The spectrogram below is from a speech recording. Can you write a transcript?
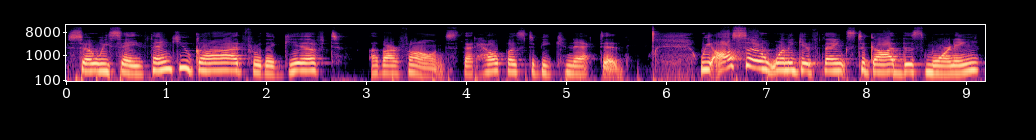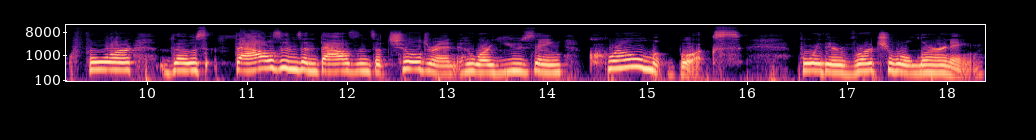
So we say, Thank you, God, for the gift of our phones that help us to be connected. We also want to give thanks to God this morning for those thousands and thousands of children who are using Chromebooks for their virtual learning.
